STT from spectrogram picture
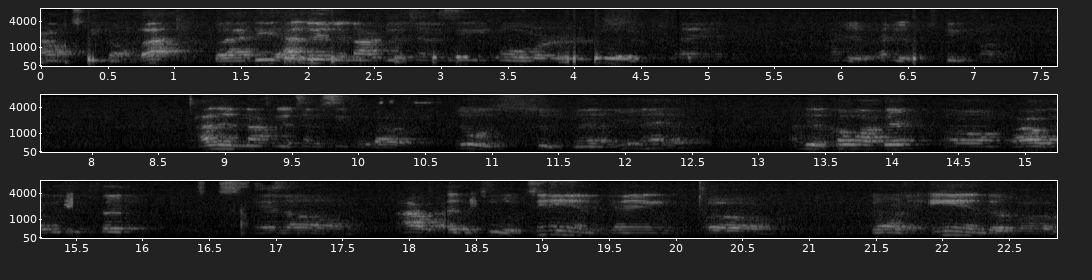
I don't speak on a lot, but I did. I lived in Knoxville, Tennessee for man. I hear, I hear speaking from. I lived in Knoxville, Tennessee for about it was shoot, man, a year and a half. I did a co-op there. Um, I was at State, and um, I was able to attend the game. Uh, during the end of uh,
